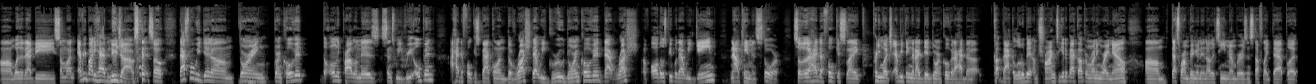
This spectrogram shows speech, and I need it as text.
um, whether that be someone, everybody had new jobs. so that's what we did um, during during COVID. The only problem is since we reopened, I had to focus back on the rush that we grew during COVID. That rush of all those people that we gained now came in store. So I had to focus like pretty much everything that I did during COVID. I had to cut back a little bit. I'm trying to get it back up and running right now. Um, that's where I'm bringing in other team members and stuff like that. But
